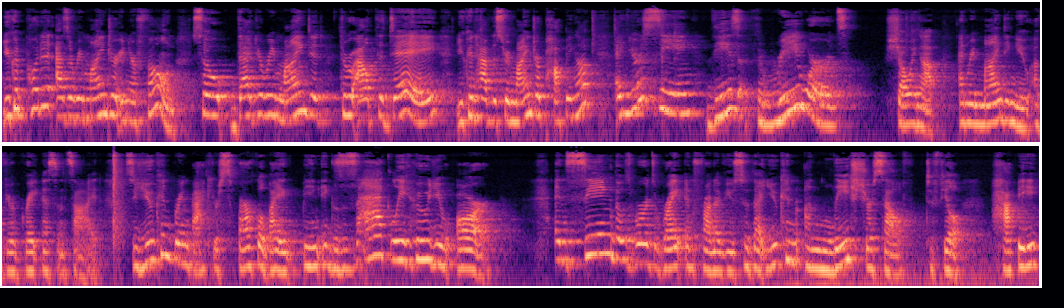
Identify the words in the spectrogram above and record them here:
You could put it as a reminder in your phone so that you're reminded throughout the day. You can have this reminder popping up and you're seeing these three words showing up and reminding you of your greatness inside. So you can bring back your sparkle by being exactly who you are and seeing those words right in front of you so that you can unleash yourself to feel happy,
